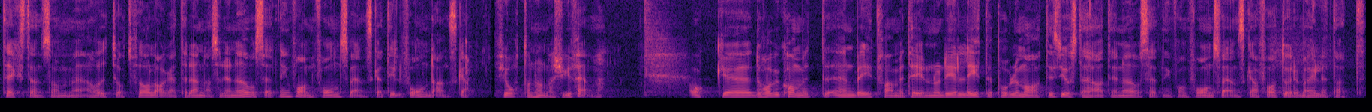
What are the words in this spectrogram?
texten som eh, har utgjort förlaga till denna. Så det är en översättning från fornsvenska till forndanska. 1425. Och då har vi kommit en bit fram i tiden och det är lite problematiskt just det här att det är en översättning från fornsvenska för att då är det möjligt att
